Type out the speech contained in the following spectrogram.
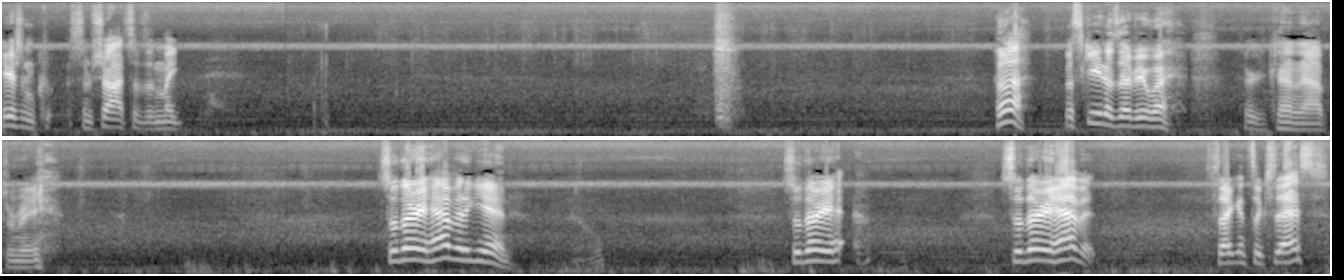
Here's some some shots of the make. Ah, mosquitoes everywhere. They're of after me. So there you have it again. No. So there you. So there you have it. Second success.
